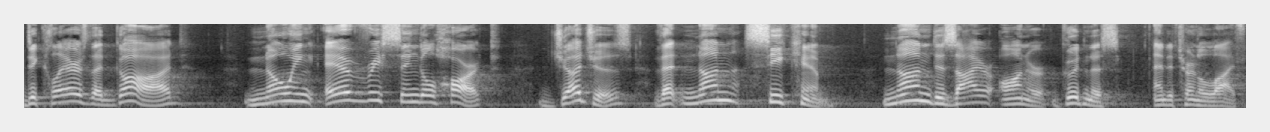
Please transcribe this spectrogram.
declares that God, knowing every single heart, judges that none seek Him, none desire honor, goodness, and eternal life.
